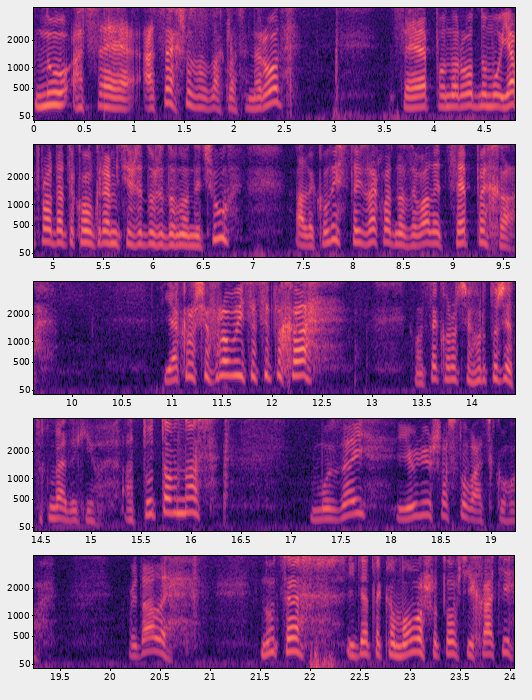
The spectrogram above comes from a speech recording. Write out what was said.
Ну, а це, а це що за заклад? Народ? Це по-народному. Я, правда, такого в Кремниці вже дуже давно не чув, але колись той заклад називали ЦПХ. Як розшифровується ЦПХ? Оце, коротше, гуртожиток медиків. А тут в нас музей Юліуша Словацького. Видали? Ну, це йде така мова, що то в тій хаті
